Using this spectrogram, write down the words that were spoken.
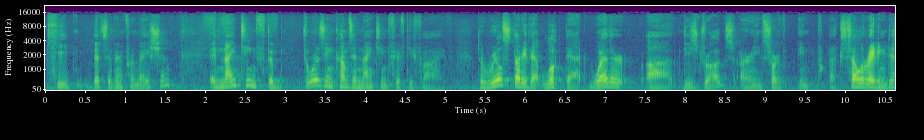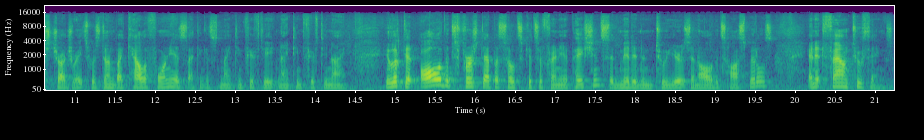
key bits of information. In 19, the Thorazine comes in 1955. The real study that looked at whether uh, these drugs are in sort of in accelerating discharge rates was done by California. It's, I think it's 1958, 1959. He looked at all of its first episode schizophrenia patients admitted in two years in all of its hospitals, and it found two things.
